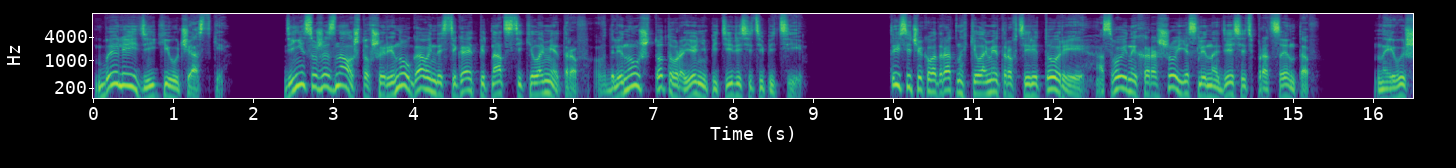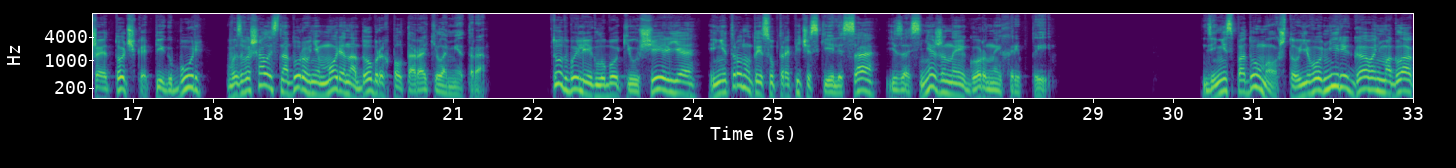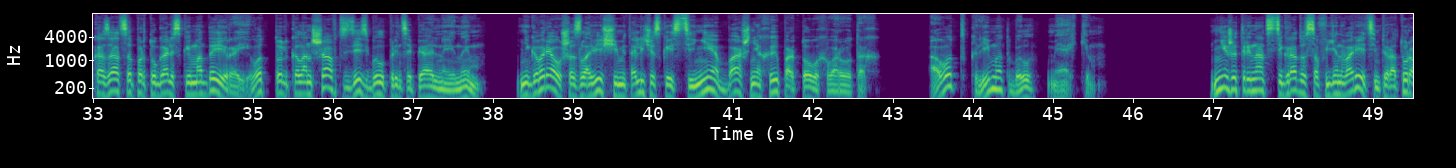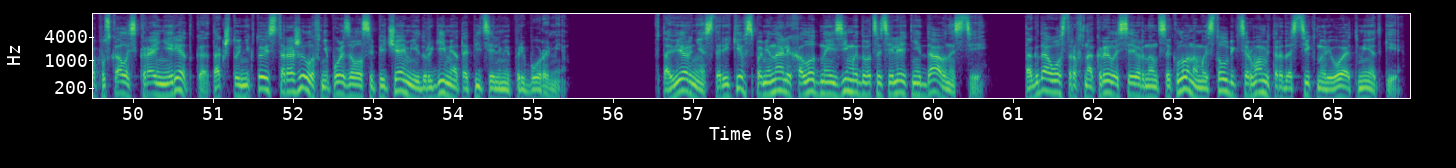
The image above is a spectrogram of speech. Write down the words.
Были и дикие участки. Денис уже знал, что в ширину гавань достигает 15 километров, в длину что-то в районе 55. Тысяча квадратных километров территории, освоенной хорошо, если на 10%. Наивысшая точка, пик бурь, возвышалась над уровнем моря на добрых полтора километра. Тут были и глубокие ущелья, и нетронутые субтропические леса, и заснеженные горные хребты. Денис подумал, что в его мире гавань могла оказаться португальской Мадейрой, вот только ландшафт здесь был принципиально иным. Не говоря уж о зловещей металлической стене, башнях и портовых воротах. А вот климат был мягким. Ниже 13 градусов в январе температура опускалась крайне редко, так что никто из старожилов не пользовался печами и другими отопительными приборами. В таверне старики вспоминали холодные зимы двадцатилетней давности. Тогда остров накрыло северным циклоном, и столбик термометра достиг нулевой отметки.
